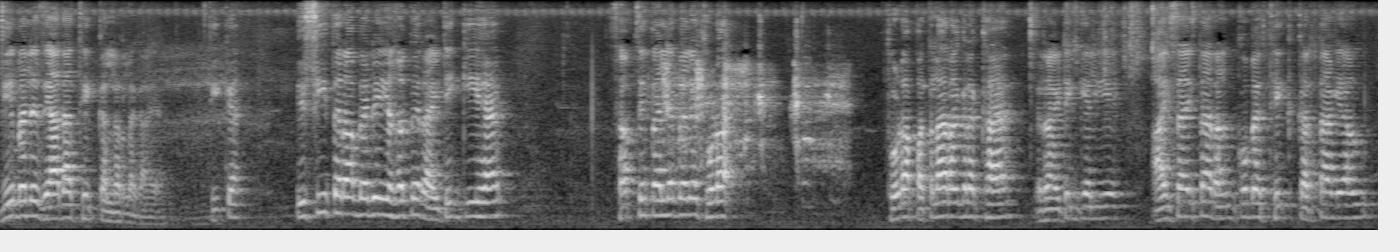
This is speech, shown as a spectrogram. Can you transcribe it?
ये मैंने ज़्यादा थिक कलर लगाया। ठीक है? इसी तरह मैंने यहाँ पे राइटिंग की है। सबसे पहले मैंने थोड़ा थोड़ा पतला रंग रखा है राइटिंग के लिए। आहिस्ता आहिस्ता रंग को मैं थिक करता गया हूँ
